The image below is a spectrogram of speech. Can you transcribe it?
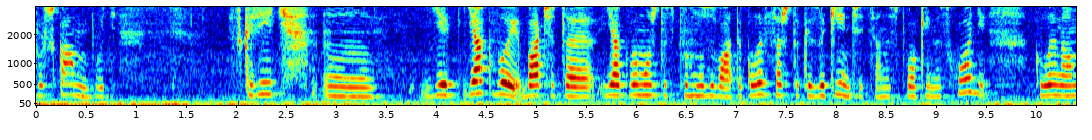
Рушка, мабуть. Скажіть, як, ви бачите, як ви можете спрогнозувати, коли все ж таки закінчиться неспокій на сході, коли нам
